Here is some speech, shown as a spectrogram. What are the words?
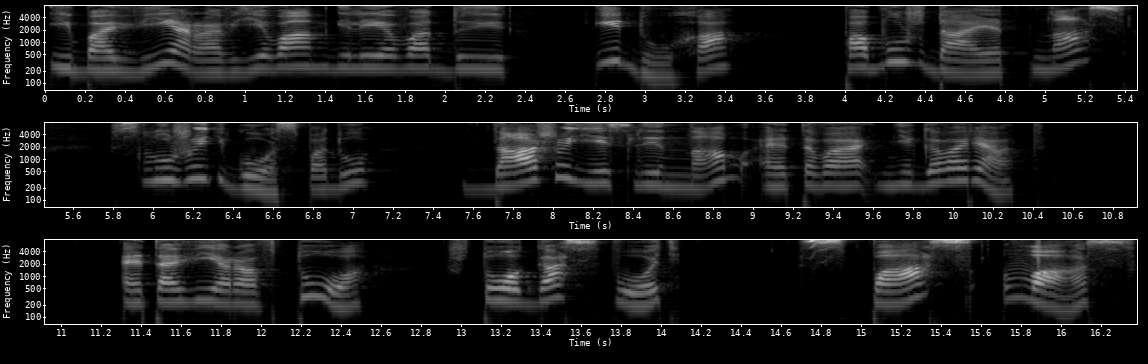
ибо вера в Евангелие воды и духа побуждает нас служить Господу, даже если нам этого не говорят. Это вера в то, что Господь спас вас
